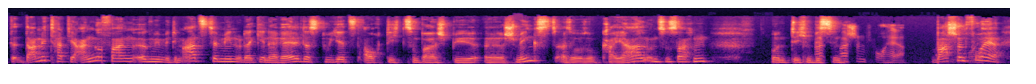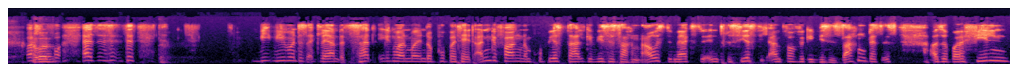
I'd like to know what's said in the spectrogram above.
damit hat ja angefangen, irgendwie mit dem Arzttermin oder generell, dass du jetzt auch dich zum Beispiel äh, schminkst, also so Kajal und so Sachen und dich ein bisschen. War schon vorher. War schon vorher. War aber schon vor, also, das, das, wie, wie man das erklären, das hat irgendwann mal in der Pubertät angefangen, dann probierst du halt gewisse Sachen aus, du merkst, du interessierst dich einfach für gewisse Sachen. Das ist also bei vielen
